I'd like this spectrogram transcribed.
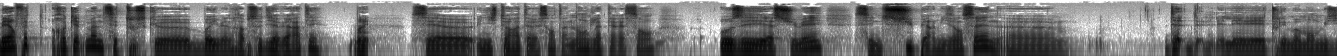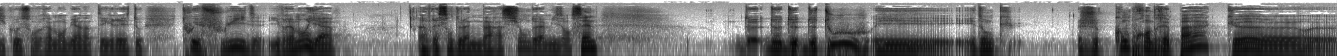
Mais en fait, Rocketman, c'est tout ce que Bohemian Rhapsody avait raté. Ouais. C'est euh, une histoire intéressante, un angle intéressant, osé et assumé. C'est une super mise en scène. euh, de- de- les- les- tous les moments musicaux sont vraiment bien intégrés. Tout, tout est fluide. Et vraiment, il y a un vrai sens de la narration, de la mise en scène, de, de, de- de tout. Et, et donc, je comprendrais pas que, euh,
